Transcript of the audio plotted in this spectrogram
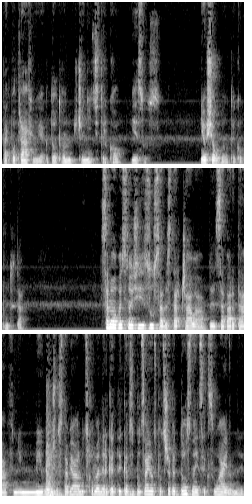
Tak potrafił jak dotąd czynić tylko Jezus. Nie osiągnął tego Buddha. Sama obecność Jezusa wystarczała, by zawarta w nim miłość ustawiała ludzką energetykę, wzbudzając potrzebę doznań seksualnych,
